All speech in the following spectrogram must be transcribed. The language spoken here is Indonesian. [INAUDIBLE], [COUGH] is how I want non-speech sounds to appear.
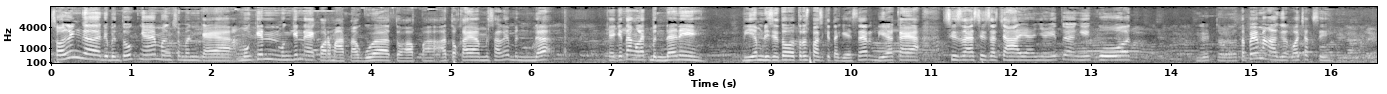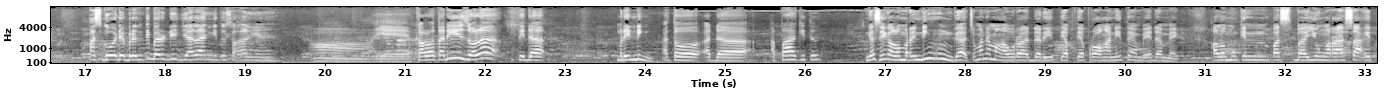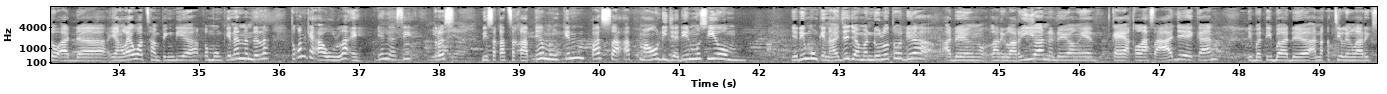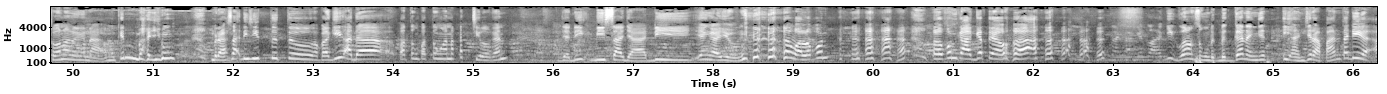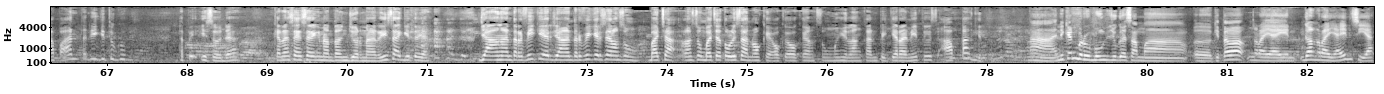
Soalnya nggak ada bentuknya, emang cuman kayak mungkin mungkin ekor mata gue atau apa, atau kayak misalnya benda kayak kita ngeliat benda nih diam di situ terus pas kita geser dia kayak sisa-sisa cahayanya itu yang ngikut gitu tapi emang agak kocak sih pas gue udah berhenti baru dia jalan gitu soalnya Oh, iya. iya. Kalau tadi Zola tidak merinding atau ada apa gitu? Enggak sih kalau merinding enggak, cuman emang aura dari tiap-tiap ruangan itu yang beda, Mac. Kalau mungkin pas Bayu ngerasa itu ada yang lewat samping dia, kemungkinan adalah itu kan kayak aula eh, ya enggak sih? Terus di sekat-sekatnya mungkin pas saat mau dijadiin museum. Jadi mungkin aja zaman dulu tuh dia ada yang lari-larian, ada yang kayak kelas aja ya kan. Tiba-tiba ada anak kecil yang lari ke sana. Nah, mungkin [LAUGHS] Bayung berasa di situ tuh. Apalagi ada patung-patung anak kecil kan. Jadi bisa jadi, ya nggak Yung? [LAUGHS] walaupun [LAUGHS] walaupun kaget ya, Pak. kaget lagi gue langsung deg-degan anjir ih anjir apaan tadi ya apaan tadi gitu gue tapi ya sudah karena saya sering nonton jurnalisa gitu ya [LAUGHS] jangan terpikir jangan terpikir saya langsung baca langsung baca tulisan oke oke oke langsung menghilangkan pikiran itu apa gitu Nah, ini kan berhubung juga sama eh, kita ngerayain, nggak ngerayain sih ya.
